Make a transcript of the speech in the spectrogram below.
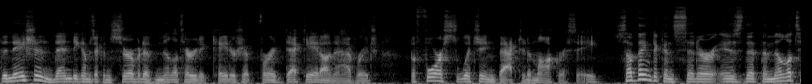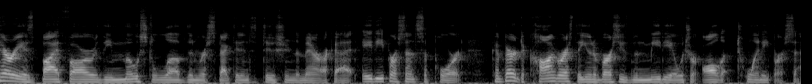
The nation then becomes a conservative military dictatorship for a decade on average, before switching back to democracy. Something to consider is that the military is by far the most loved and respected institution in America at 80% support, compared to Congress, the universities, and the media, which are all at 20%.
